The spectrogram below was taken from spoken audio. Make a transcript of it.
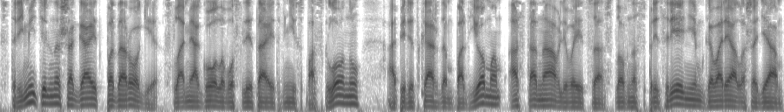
стремительно шагает по дороге, сломя голову слетает вниз по склону, а перед каждым подъемом останавливается, словно с презрением говоря лошадям,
